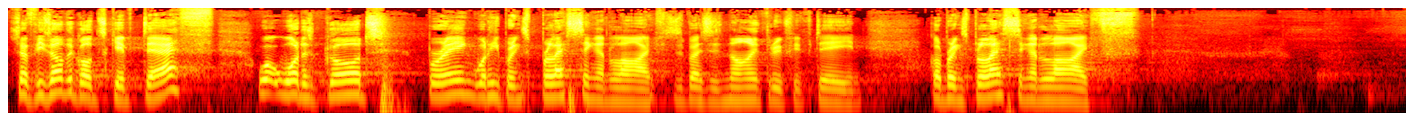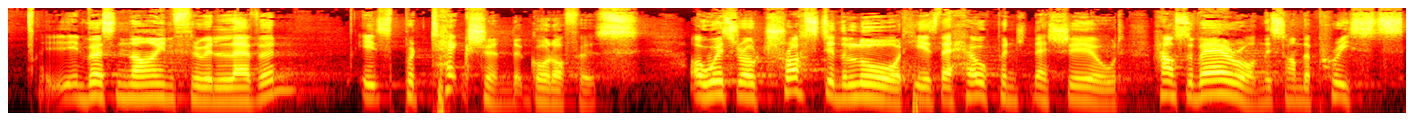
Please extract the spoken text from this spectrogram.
So, if these other gods give death, what, what does God bring? Well, He brings blessing and life. This is verses 9 through 15. God brings blessing and life. In verse 9 through 11, it's protection that God offers. O Israel, trust in the Lord. He is their help and their shield. House of Aaron, this time the priests,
